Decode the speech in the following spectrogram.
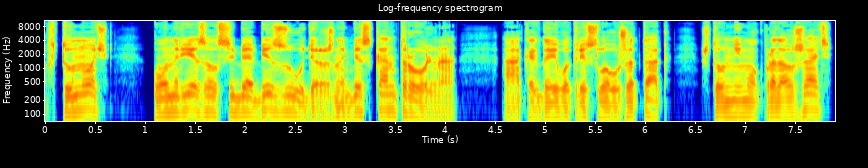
В ту ночь он резал себя безудержно, бесконтрольно, а когда его трясло уже так, что он не мог продолжать,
